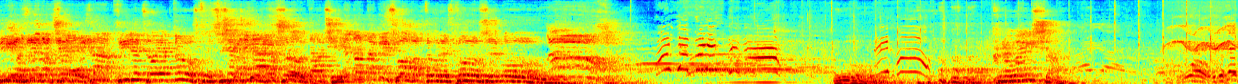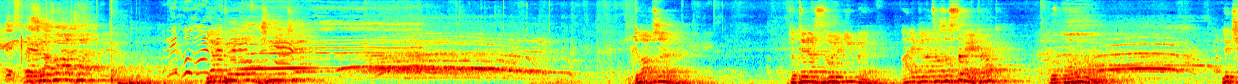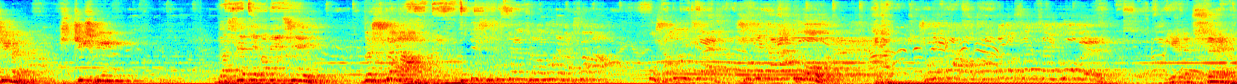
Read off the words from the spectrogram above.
chwilę zrywa się Za chwilę co jak trusz Przecinają szur Dam ci jedno takie słowa, które sporuszy mur Można Palestyna! Croatia! Eslowacja! Jak było? Żyjecie? Dobrze. To teraz zwolnimy. Ale glaca zostaje, tak? O, o. Lecimy. Ściśnij. Dla świętej pamięci Wyszczela! Podnieście wszyscy ręce do góry, Warszawa! Uszanujcie człowieka roku! Człowieka otwartego serca i głowy! Jeden szef.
